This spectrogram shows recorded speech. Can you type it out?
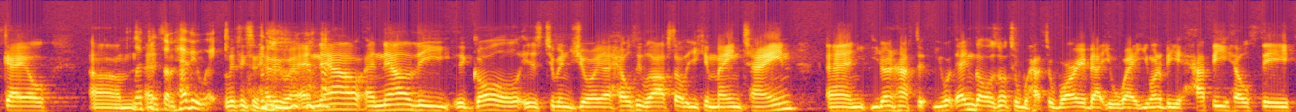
scale. Um, Lifting and- some heavyweight. lifting some heavy weight. And now, and now the the goal is to enjoy a healthy lifestyle that you can maintain, and you don't have to. Your end goal is not to have to worry about your weight. You want to be happy, healthy,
